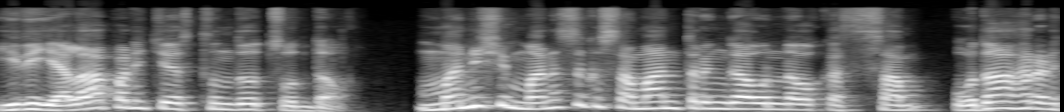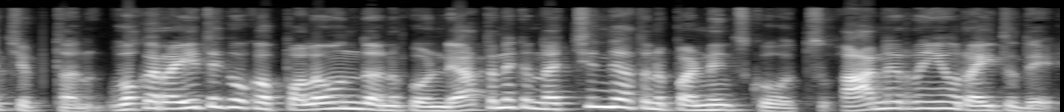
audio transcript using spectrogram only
ఇది ఎలా పనిచేస్తుందో చూద్దాం. మనిషి మనసుకు సమాంతరంగా ఉన్న ఒక సం ఉదాహరణ చెప్తాను. ఒక రైతుకి ఒక పొలం ఉంది అనుకోండి అతనికి నచ్చింది అతను పండించుకోవచ్చు. ఆ నిర్ణయం రైతుదే.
